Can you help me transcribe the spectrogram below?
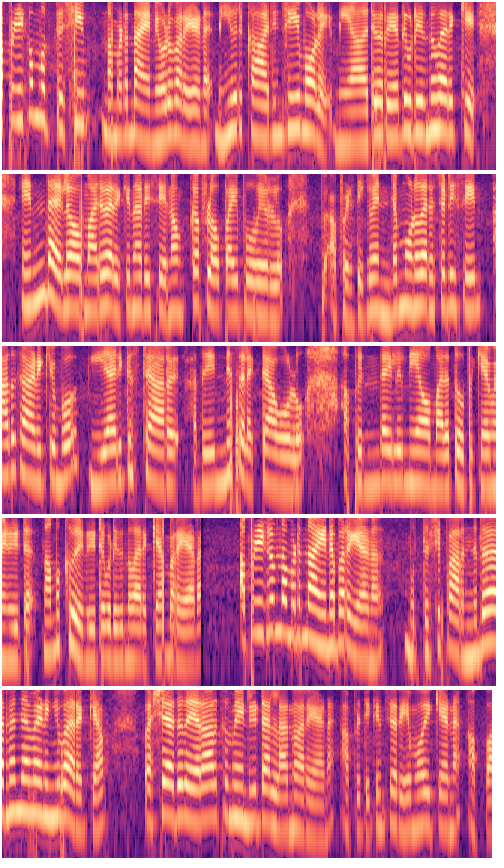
അപ്പോഴേക്കും മുത്തശ്ശിയും നമ്മുടെ നയനയോട് പറയാണ് നീ ഒരു കാര്യം ചെയ്യുമ്പോളെ നീ ആരും അറിയാതെ ഇവിടെ ഇരുന്ന് വരയ്ക്ക്. എന്തായാലും അവന്മാർ വരയ്ക്കുന്ന ഡിസൈനൊക്കെ ഫ്ലോപ്പായി പോവുകയുള്ളൂ അപ്പോഴത്തേക്കും എന്റെ മോൾ വരച്ച ഡിസൈൻ അത് കാണിക്കുമ്പോൾ നീ ആയിരിക്കും സ്റ്റാർ അത് തന്നെ സെലക്ട് ആവുള്ളൂ. അപ്പോൾ എന്തായാലും നീ അവന്മാരെ തോപ്പിക്കാൻ വേണ്ടിയിട്ട് നമുക്ക് വേണ്ടിയിട്ട് ഇവിടെ ഇരുന്ന് വരയ്ക്കാൻ പറയണം. അപ്പോഴേക്കും നമ്മുടെ നയന പറയാണ് മുത്തശ്ശി പറഞ്ഞത് കാരണം ഞാൻ വേണമെങ്കിൽ വരയ്ക്കാം. പക്ഷേ അത് വേറെ ആർക്കും വേണ്ടിയിട്ടല്ല എന്ന് പറയാണ്. അപ്പോഴത്തേക്കും ചെറിയ മോയ്ക്കാണ് അപ്പോൾ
